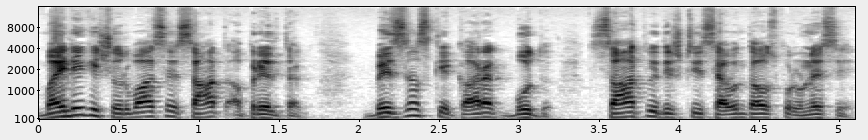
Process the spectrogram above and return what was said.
महीने की शुरुआत से सात अप्रैल तक। बिज़नेस के कारक बुद्ध सातवीं दृष्टि सेवंथ हाउस पर होने से।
